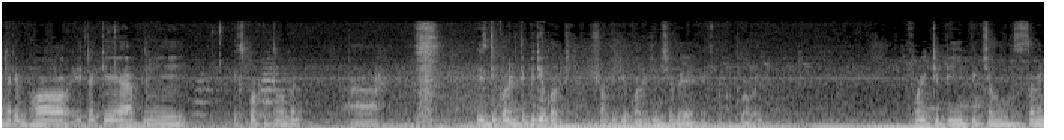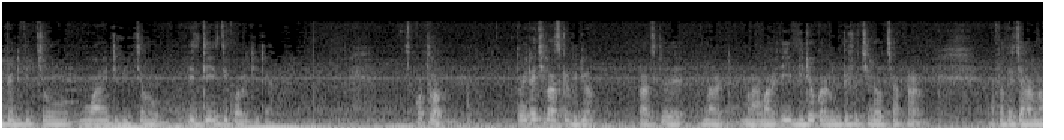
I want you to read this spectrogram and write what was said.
এটাকে ভ এটাকে আপনি এক্সপোর্ট করতে পারবেন। এইচডি কোয়ালিটিতে ভিডিও কোয়ালিটি সব ভিডিও কোয়ালিটি হিসেবে এক্সপোর্ট করতে পারবেন। Four eighty P picture seven twenty picture one eighty picture HD HD কোয়ালিটিটা করতে পারবেন। তো এটাই ছিল আজকের ভিডিও তো আজকে আপনার মানে আমার এই ভিডিও করার উদ্দেশ্য ছিল হচ্ছে আপনার, আপনাদের জানানো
